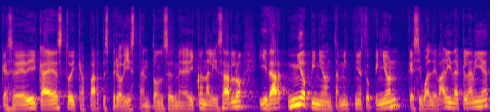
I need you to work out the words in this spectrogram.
que se dedica a esto y que aparte es periodista. Entonces me dedico a analizarlo y dar mi opinión. También tienes tu opinión, que es igual de válida que la mía.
